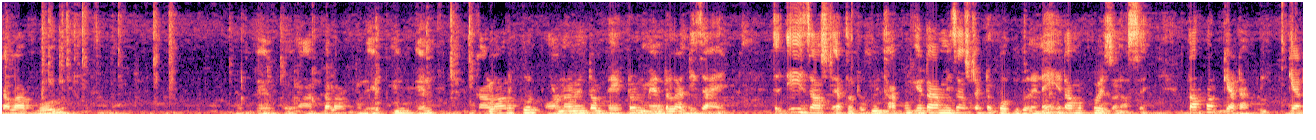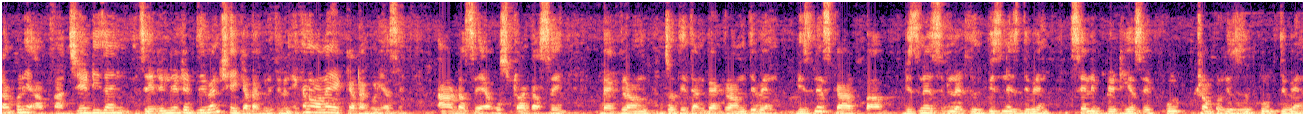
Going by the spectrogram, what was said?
colourful colourful F U L colourful ornamental vector mandala design তো এই জাস্ট এতটুকুই থাকুক। এটা আমি জাস্ট একটা কপি করে নেই। এটা আমার প্রয়োজন আছে। তারপর ক্যাটাগরি ক্যাটাগরি আপনার যে ডিজাইন যে রিলেটেড দেবেন, সেই ক্যাটাগরি দিবেন। এখানে অনেক ক্যাটাগরি আছে। আর্ট আছে অ্যাবস্ট্রাক আছে ব্যাকগ্রাউন্ড যদি দেন ব্যাকগ্রাউন্ড দেবেন বিজনেস কার্ড বা বিজনেস রিলেটেড বিজনেস দিবেন সেলিব্রিটি আছে ফুড সম্পর্কে যদি ফুড দিবেন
